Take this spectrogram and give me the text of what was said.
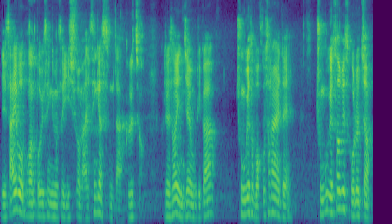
이제 사이버 보안법이 생기면서 이슈가 많이 생겼습니다. 그렇죠. 그래서 이제 우리가 중국에서 먹고 살아야 돼. 중국의 서비스 고려점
